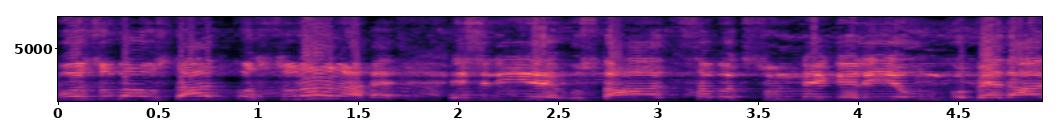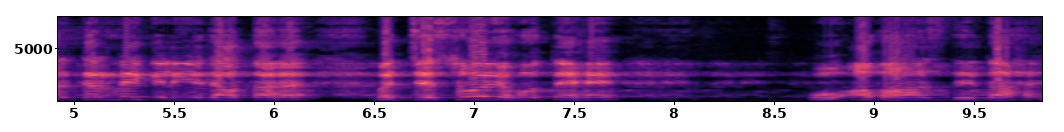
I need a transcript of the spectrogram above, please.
वो सुबह उस्ताद को सुनाना है। इसलिए उस्ताद सबक सुनने के लिए, उनको बेदार करने के लिए जाता है। बच्चे सोए होते हैं, वो आवाज़ देता है।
